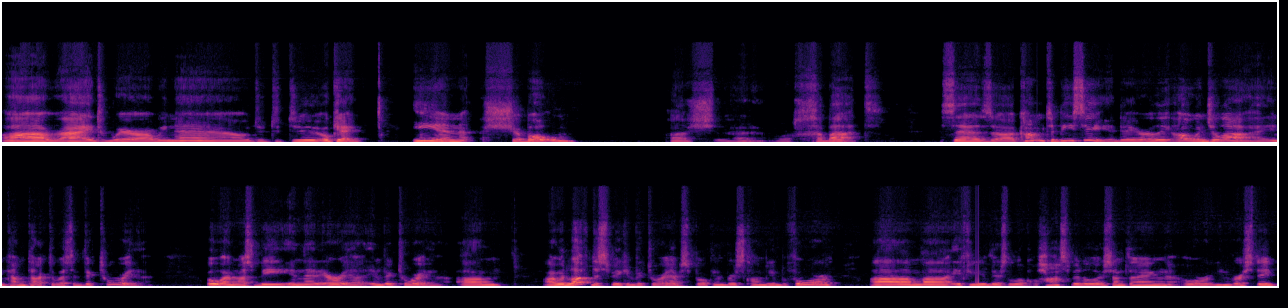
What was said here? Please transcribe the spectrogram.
All right, where are we now? Do, do, do. Okay, Ian Chabot, uh, uh, Chabat, says, uh, come to BC a day early. Oh, in July, and come talk to us in Victoria oh, I must be in that area in Victoria. Um, I would love to speak in Victoria. I've spoken in British Columbia before. Um, uh, if you there's a local hospital or something or university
